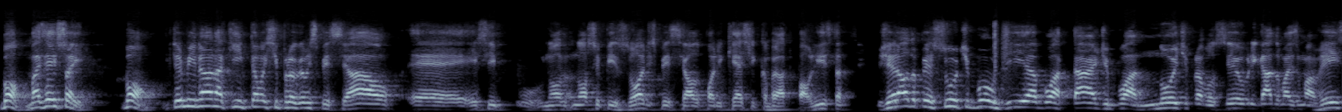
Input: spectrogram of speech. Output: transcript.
Bom, mas é isso aí. Bom, terminando aqui então esse programa especial, é, esse o no- nosso episódio especial do podcast Campeonato Paulista. Geraldo Pessuti, bom dia, boa tarde, boa noite para você. Obrigado mais uma vez.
